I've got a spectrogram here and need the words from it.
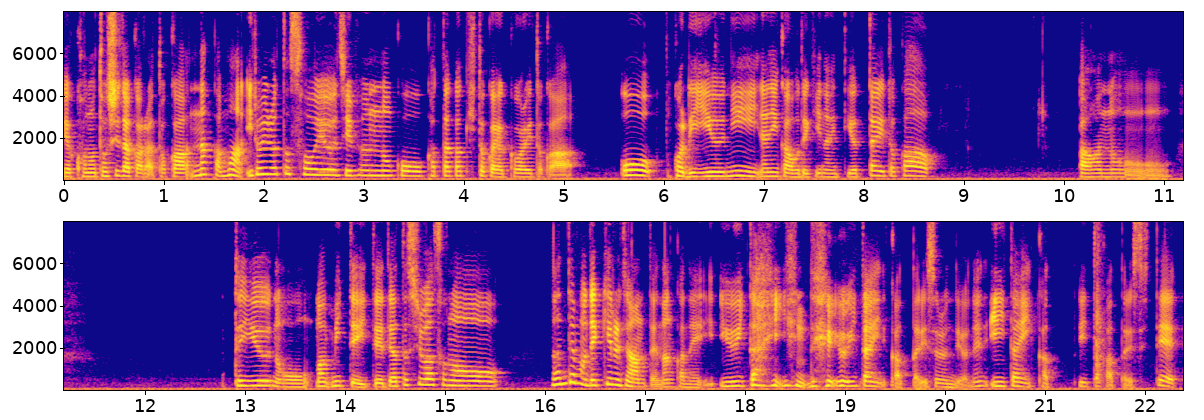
いやこの年だからとかなんかまあいろいろとそういう自分のこう肩書きとか役割とかをこう理由に何かをできないって言ったりとかあのっていうのを、まあ、見ていてで私はその何でもできるじゃんってなんかね言いたいんで 言いたいかったりするんだよね。言いたいか言いたかったりして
